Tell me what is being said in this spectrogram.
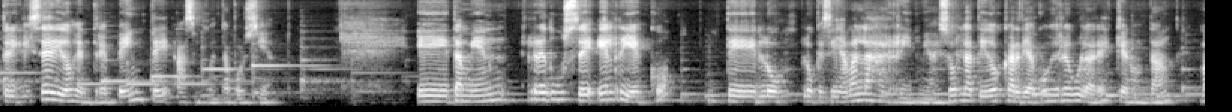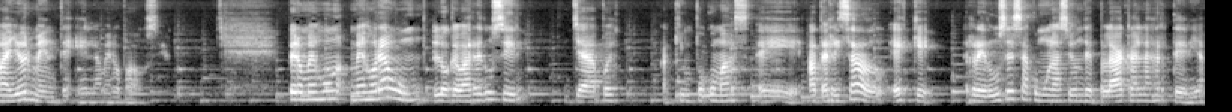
triglicéridos entre 20 a 50%. Eh, también reduce el riesgo de lo, lo, que se llaman las arritmias, esos latidos cardíacos irregulares que nos dan mayormente en la menopausia. Pero mejor, mejor aún, lo que va a reducir, ya pues aquí un poco más eh, aterrizado, es que reduce esa acumulación de placa en las arterias,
